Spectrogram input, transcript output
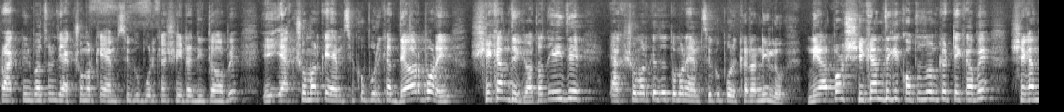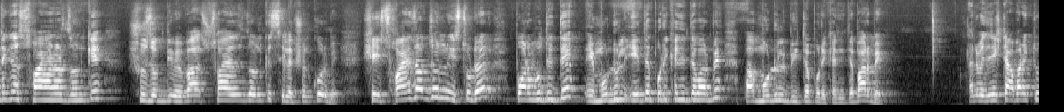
প্রাক নির্বাচনী যে একশো মার্কে এমসিকিউ পরীক্ষা, সেটা দিতে হবে। এই একশো মার্কে এমসিকিউ পরীক্ষা দেওয়ার পরে সেখান থেকে, অর্থাৎ এই যে একশো মার্কে যে তোমার এমসিকিউ পরীক্ষাটা নিল নেওয়ার পর সেখান থেকে কতজনকে টেকাবে? সেখান থেকে ছয় হাজার জনকে সুযোগ দিবে বা ছয় হাজার জনকে সিলেকশন করবে। সেই ছয় হাজার জন স্টুডেন্ট পরবর্তীতে এই মডুল এতে পরীক্ষা দিতে পারবে বা মডুল বিতে পরীক্ষা দিতে পারবে। তাহলে জিনিসটা আবার একটু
